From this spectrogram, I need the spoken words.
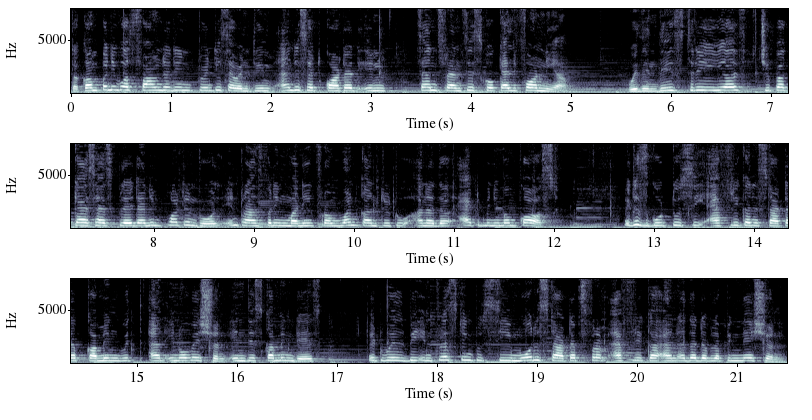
The company was founded in 2017 and is headquartered in San Francisco, California. Within these three years, Chipper Cash has played an important role in transferring money from one country to another at minimum cost. It is good to see African startup coming with an innovation in these coming days. It will be interesting to see more startups from Africa and other developing nations.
